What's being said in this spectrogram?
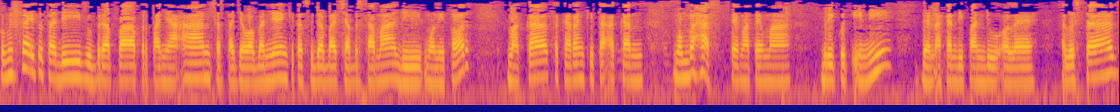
Pemirsa itu tadi beberapa pertanyaan serta jawabannya yang kita sudah baca bersama di monitor. Maka sekarang kita akan membahas tema-tema berikut ini dan akan dipandu oleh Al-Ustaz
